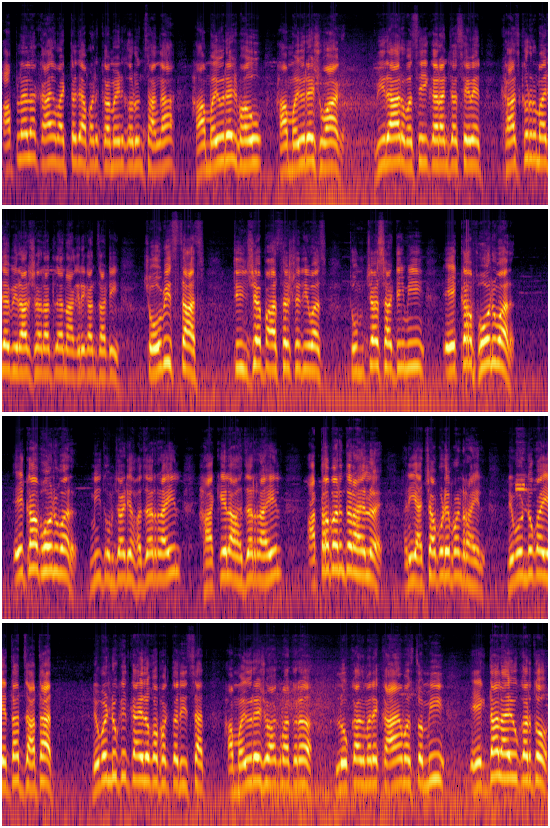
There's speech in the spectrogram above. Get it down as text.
आपल्याला काय वाटतं ते आपण कमेंट करून सांगा. हा मयुरेश भाऊ हा मयुरेश वाघ विरार वसईकरांच्या सेवेत खास करून माझ्या विरार शहरातल्या नागरिकांसाठी चोवीस तास तीनशे पासष्ट दिवस तुमच्यासाठी मी एका फोनवर एका फोनवर मी तुमच्यासाठी हजर राहील हाकेला हजर राहील आतापर्यंत राहिलो आहे आणि याच्यापुढे पण राहील. निवडणुका येतात जातात. निवडणुकीत काही लोक फक्त दिसतात. हा मयुरेश वाघ मात्र लोकांमध्ये कायम असतो. मी एकदा लाईव्ह करतो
